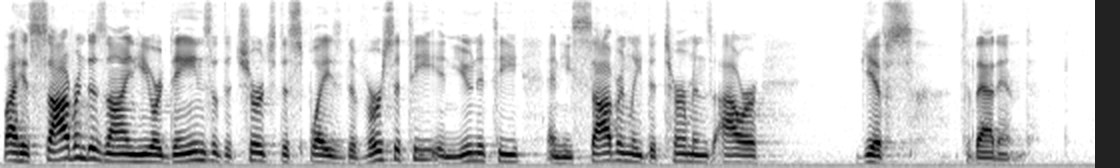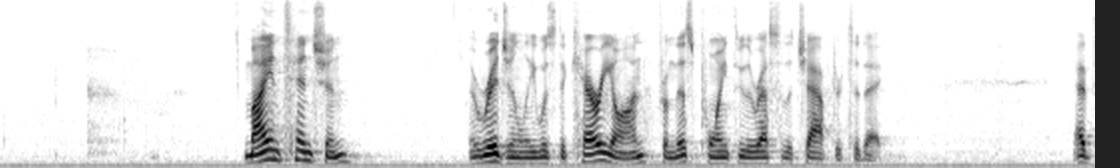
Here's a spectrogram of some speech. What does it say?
By his sovereign design, he ordains that the church displays diversity in unity, and he sovereignly determines our gifts to that end. My intention originally was to carry on from this point through the rest of the chapter today. I've,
